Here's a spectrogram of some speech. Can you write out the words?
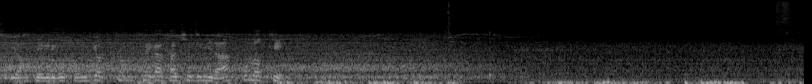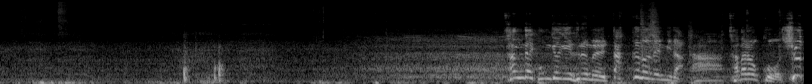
수비 형태 그리고 공격 형태가 갖춰집니다. 코너킥. 상대 공격의 흐름을 딱 끊어냅니다. 아, 잡아놓고 슛!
